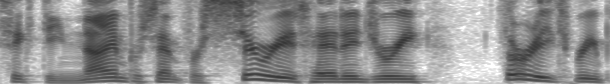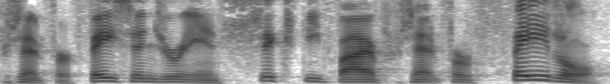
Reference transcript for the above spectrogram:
69% for serious head injury, 33% for face injury, and 65% for fatal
